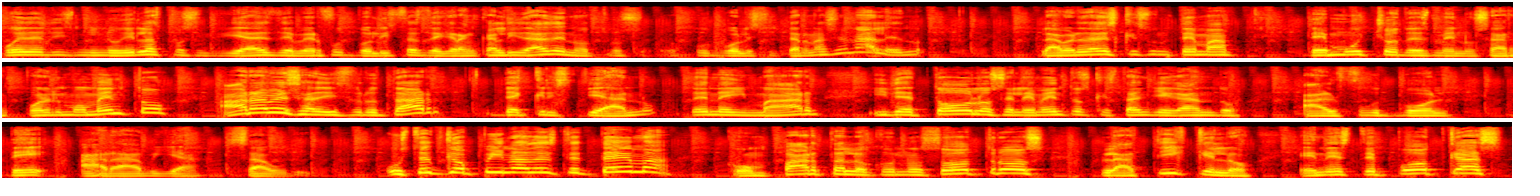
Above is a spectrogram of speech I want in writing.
puede disminuir las posibilidades de ver futbolistas de gran calidad en otros fútboles internacionales, ¿no? La verdad es que es un tema de mucho desmenuzar. Por el momento, árabes a disfrutar de Cristiano, de Neymar y de todos los elementos que están llegando al fútbol de Arabia Saudita. ¿Usted qué opina de este tema? Compártalo con nosotros, platíquelo en este podcast.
